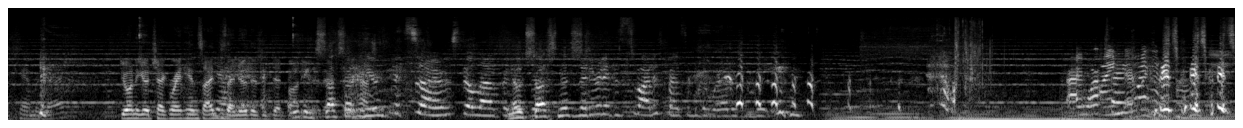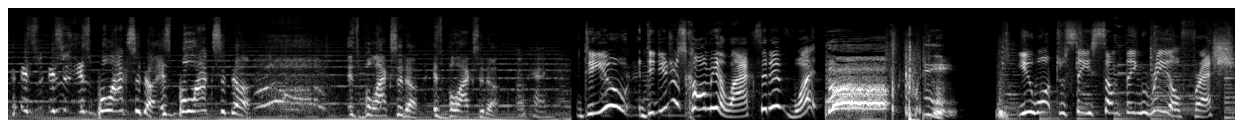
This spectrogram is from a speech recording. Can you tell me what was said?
What's up, camera guy? Do you want to go check right hand side? Because I know there's a dead body. Anything there. sus over here? Sorry, I'm still laughing. No at the- susness? Literally the smartest person in the world is me. I knew I It's it's it's it's it's it's Balaxida. It's Balaxida. It's Balaxida. It's Balaxida. Okay. Do you did you just call me a laxative? What? you want to see something real fresh?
